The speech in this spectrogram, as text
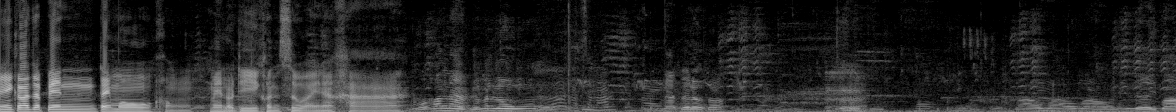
นี่ก็จะเป็นแตงโมของเมโลดี้คนสวยนะคะหัวข้อหนับเดี๋ยวมันลงหนับด้วยลูกตัวเบาเบาเบาเลยเบา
